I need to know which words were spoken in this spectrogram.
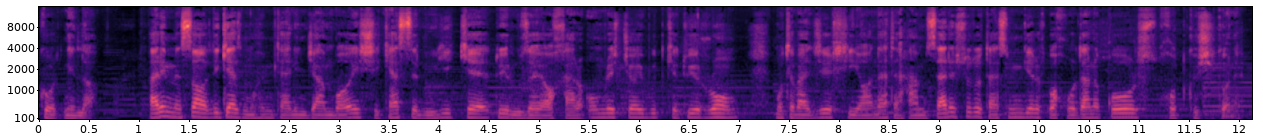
کورتنیلا برای مثال یکی از مهمترین جنبه های شکست روحی که توی روزهای آخر عمرش جایی بود که توی روم متوجه خیانت همسرش شد و تصمیم گرفت با خوردن قرص خودکشی کنه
